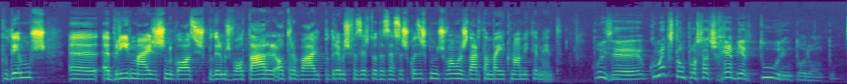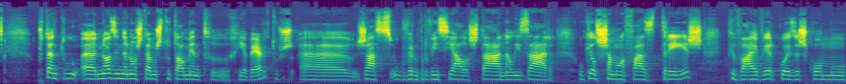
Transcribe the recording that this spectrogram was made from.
podemos uh, abrir mais negócios, podermos voltar ao trabalho, poderemos fazer todas essas coisas que nos vão ajudar também economicamente. Pois é. Como é que está o processo de reabertura em Toronto? Portanto, ah, nós ainda não estamos totalmente reabertos. Ah, já o Governo Provincial está a analisar o que eles chamam a fase 3, que vai haver coisas como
